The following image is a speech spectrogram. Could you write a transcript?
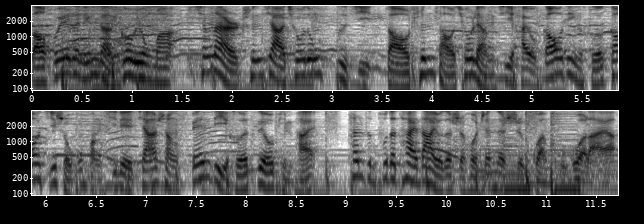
老佛爷的灵感够用吗？香奈儿春夏秋冬四季，早春早秋两季，还有高定和高级手工坊系列，加上 Fendi 和自有品牌，摊子铺的太大，有的时候真的是管不过来啊。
